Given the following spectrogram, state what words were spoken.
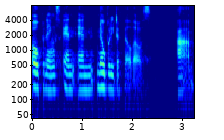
openings and, and nobody to fill those. Um,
